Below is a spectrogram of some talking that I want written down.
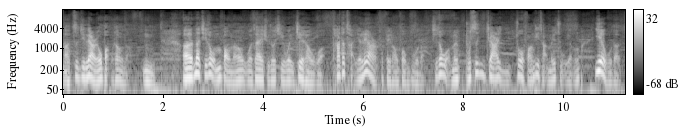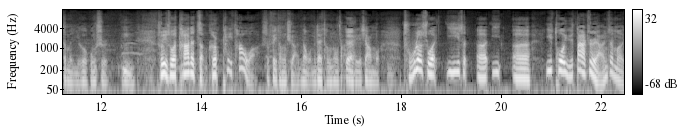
啊，资金链有保证的，嗯，呃，那其实我们宝能，我在许多期我也介绍过，它的产业链是非常丰富的。其实我们不是一家以做房地产为主营业务的这么一个公司，嗯，所以说它的整个配套啊是非常全的。我们在腾冲打造这个项目，除了说依这呃依呃依托于大自然这么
